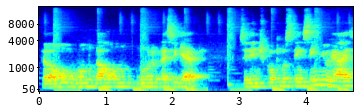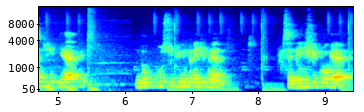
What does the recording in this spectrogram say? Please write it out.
Então, vamos dar um número para esse gap você identificou que você tem 100 mil reais de gap no custo de um empreendimento. Você identificou o gap.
